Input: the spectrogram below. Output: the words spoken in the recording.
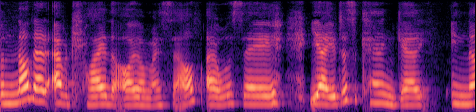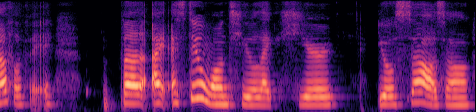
But now that I've tried the oil myself, I would say, yeah, you just can't get enough of it but I, I still want to like hear your thoughts on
